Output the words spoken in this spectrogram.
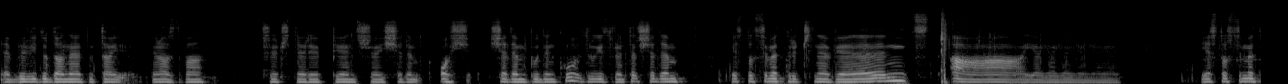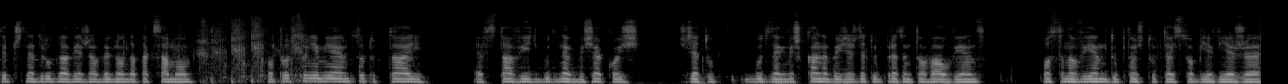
E, Byli dodane tutaj raz, dwa, trzy, cztery, pięć, sześć, siedem, osiem, siedem budynków, z drugiej strony też siedem. Jest to symetryczne, więc... Ajajajajajaj. Jest to symetryczne, druga wieża wygląda tak samo. Po prostu nie miałem co tutaj e, wstawić, budynek by się jakoś źle tu, budynek mieszkalny by się źle tu prezentował, więc postanowiłem dupnąć tutaj sobie wieżę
